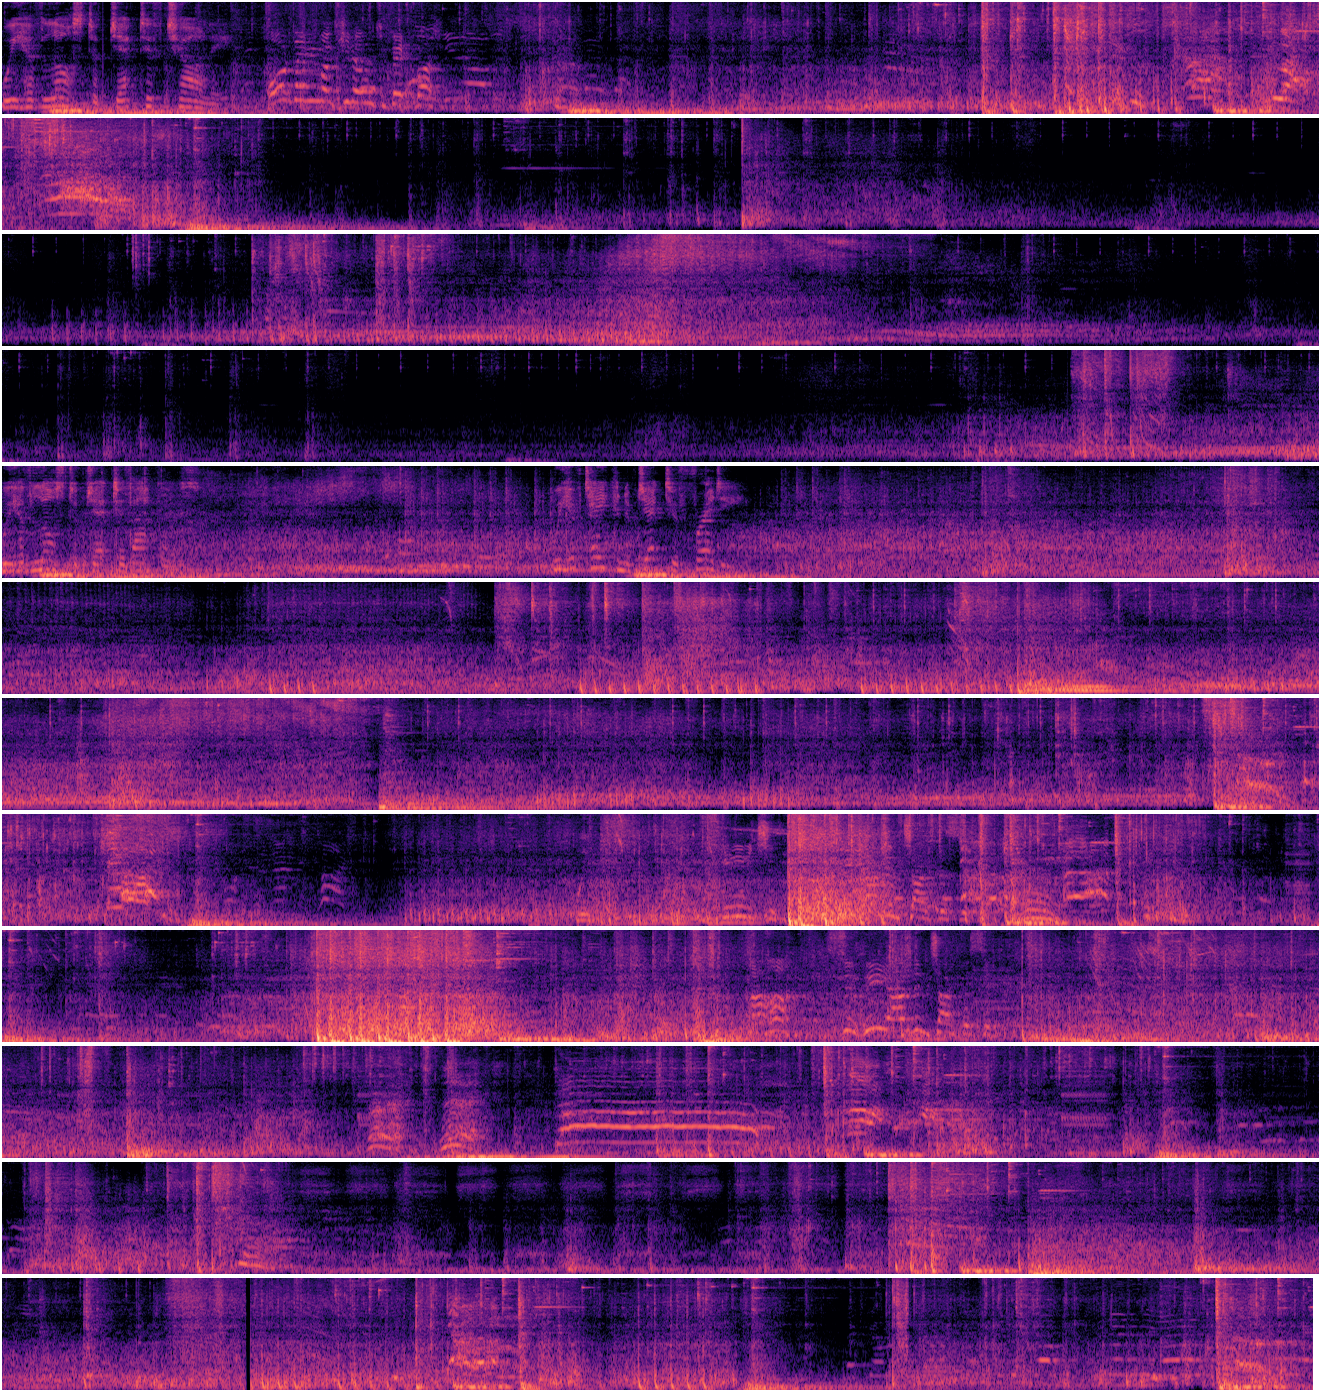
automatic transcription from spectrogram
We have lost objective Charlie. Orada bir makine tüfek var. We have lost objective apples. We have taken objective Freddy. Yardım çantası. Aha!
